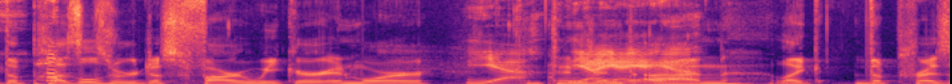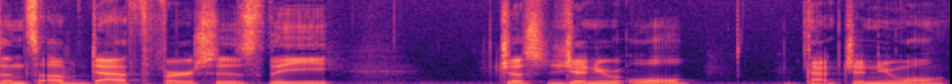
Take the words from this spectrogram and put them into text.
the puzzles were just far weaker and more Yeah. Contingent yeah, yeah, yeah. on like the presence of death versus the just genuine not genuine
